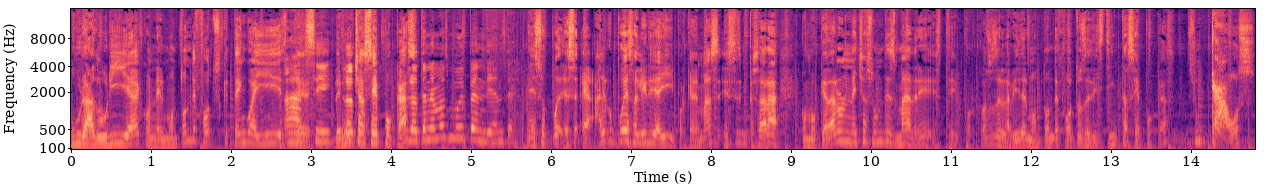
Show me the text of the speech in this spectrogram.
curaduría con el montón de fotos que tengo ahí este, Ah, sí. de Lo- muchas épocas. Lo tenemos muy pendiente. Eso puede, es- eh, algo puede salir de ahí, porque además es empezar a, como quedaron hechas un desmadre, este, por cosas de la vida, el montón de fotos de distintas épocas, es un caos.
